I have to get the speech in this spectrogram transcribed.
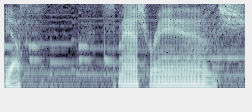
Yes. Smash Ranch.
